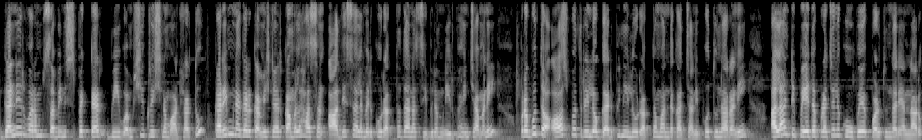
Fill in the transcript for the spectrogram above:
Ganneruvaram sub inspector B Vamsikrishna మాట్లాడుతూ కరీంనగర్ కమిషనర్ కమల్ హాసన్ ఆదేశాల మేరకు రక్తదాన శిబిరం నిర్వహించామని ప్రభుత్వ ఆసుపత్రిలో గర్భిణీలు రక్తం అందక చనిపోతున్నారని అలాంటి పేద ప్రజలకు ఉపయోగపడుతుందని అన్నారు.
